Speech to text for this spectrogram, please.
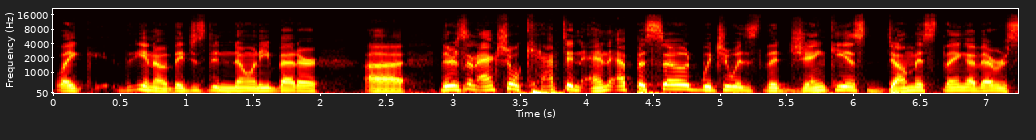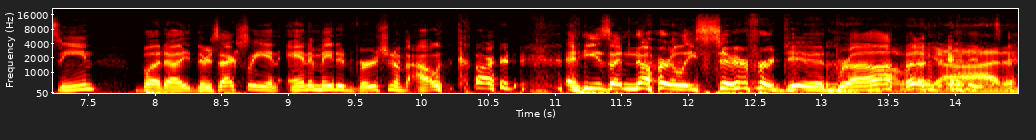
like. You know, they just didn't know any better. Uh, there's an actual Captain N episode, which was the jankiest, dumbest thing I've ever seen. But uh, there's actually an animated version of Alucard, and he's a gnarly surfer dude, bro. Oh my God.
